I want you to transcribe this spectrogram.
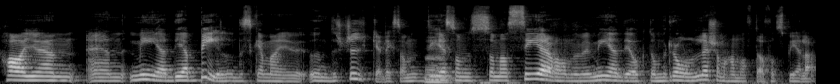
har ju en, en mediabild ska man ju understryka liksom. Det som, som man ser av honom i media och de roller som han ofta har fått spela.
